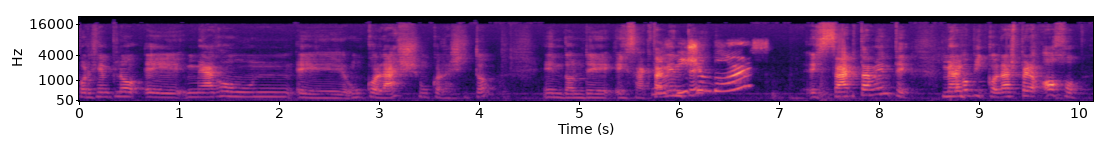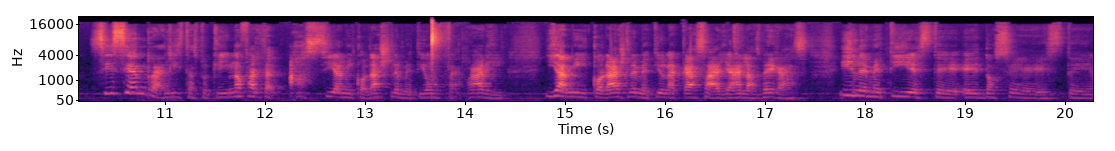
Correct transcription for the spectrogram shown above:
Por ejemplo, eh, me hago un, eh, un collage, un collagito, en donde ¿Los exactamente... Vision Boards? Exactamente. Me hago mi collage, pero ojo, sí sean realistas, porque no falta. Ah, sí, a mi collage le metí un Ferrari. Y a mi collage le metí una casa allá en Las Vegas. Y le metí este, eh, no sé, este.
